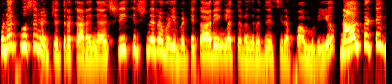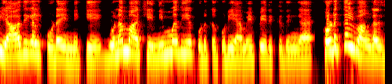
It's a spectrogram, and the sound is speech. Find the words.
புனர்பூச நட்சத்திரக்காரங்க ஸ்ரீகிருஷ்ணரை வழிபட்டு காரியங்களை தொடங்குறது சிறப்பா முடியும். நாள்பட்ட வியாதிகள் கூட இன்னைக்கு குணமாக்கி நிம்மதியை கொடுக்கக்கூடிய அமைப்பு இருக்குதுங்க. கொடுக்கல் வாங்கல்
